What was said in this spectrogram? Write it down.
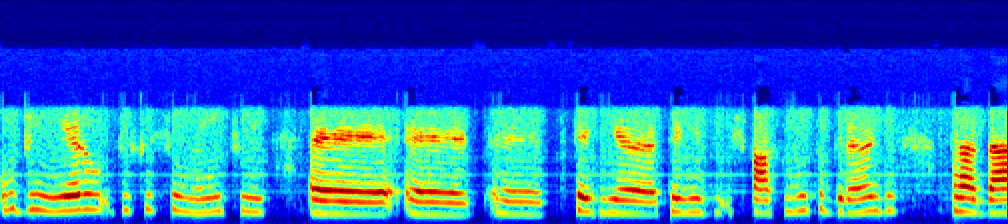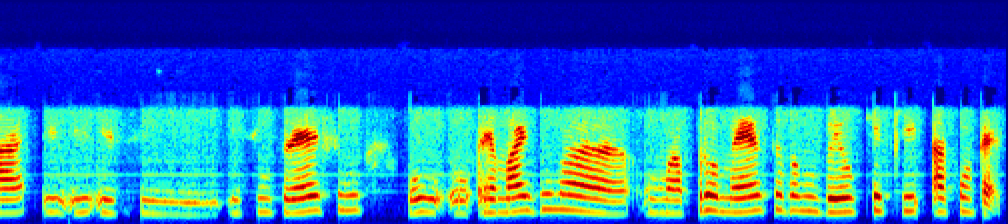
o dinheiro dificilmente é, seria teria espaço muito grande para dar esse, esse empréstimo. é mais uma, uma promessa, vamos ver o que, que acontece.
